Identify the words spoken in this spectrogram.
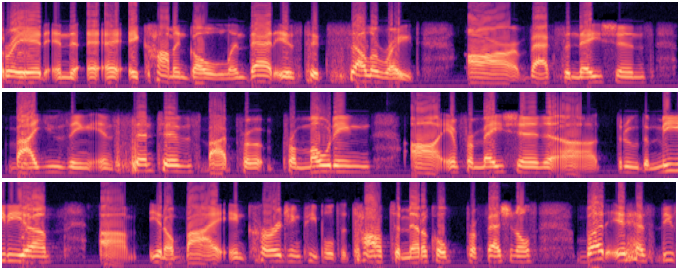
thread and a, a common goal, and that is to accelerate our vaccinations by using incentives, by pro- promoting uh, information uh, through the media, um, you know, by encouraging people to talk to medical professionals. But it has these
